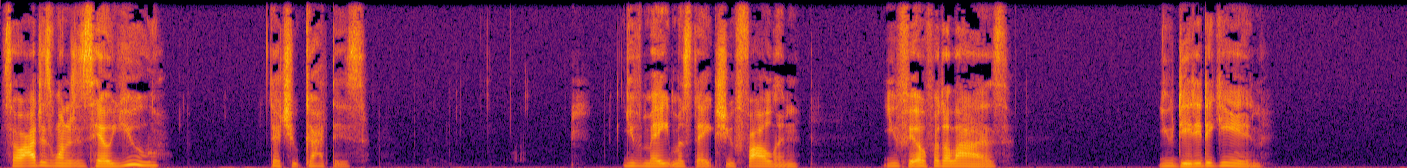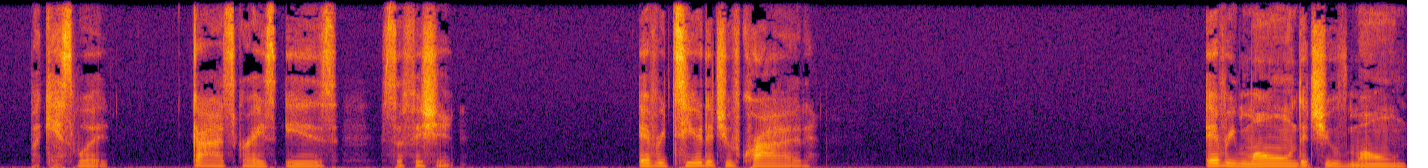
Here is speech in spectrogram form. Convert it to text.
So I just wanted to tell you that you got this. You've made mistakes, you've fallen, you fell for the lies. You did it again. But guess what? God's grace is sufficient. Every tear that you've cried, every moan that you've moaned,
